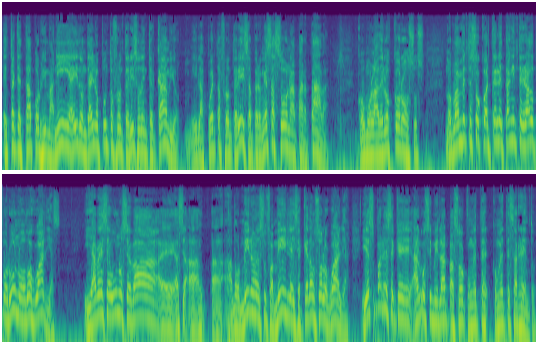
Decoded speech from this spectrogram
esta que está por Jimaní, ahí donde hay los puntos fronterizos de intercambio y las puertas fronterizas, pero en esa zona apartada, como la de los Corosos, normalmente esos cuarteles están integrados por uno o dos guardias y a veces uno se va eh, a, a, dormir de su familia y se queda un solo guardia. Y eso parece que algo similar pasó con este, con este sargento,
